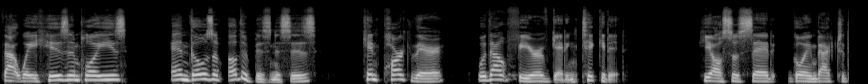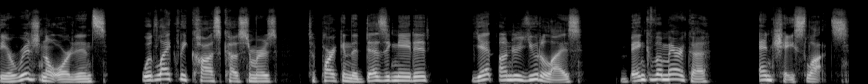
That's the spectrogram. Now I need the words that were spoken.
That way, his employees and those of other businesses can park there without fear of getting ticketed. He also said going back to the original ordinance would likely cause customers to park in the designated, yet underutilized, Bank of America and Chase lots.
